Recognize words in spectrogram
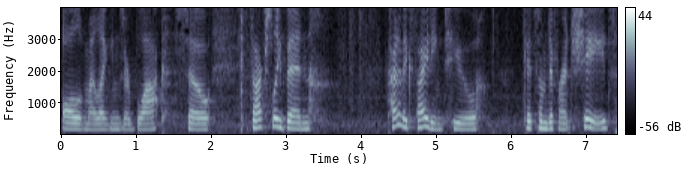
all of my leggings are black, so it's actually been kind of exciting to get some different shades.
